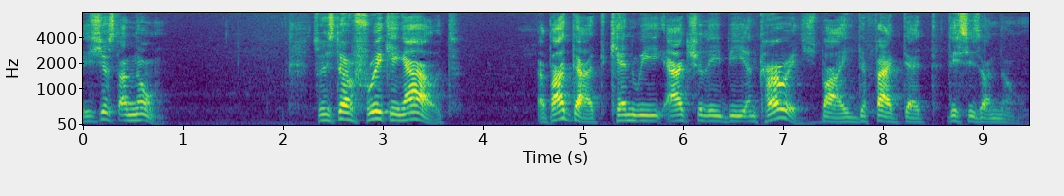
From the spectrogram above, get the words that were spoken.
It's just unknown. So instead of freaking out about that, can we actually be encouraged by the fact that this is unknown?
